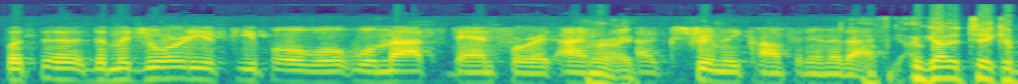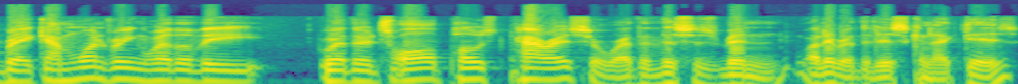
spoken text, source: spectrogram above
But the, the majority of people will, will not stand for it. I'm right. extremely confident of that. I've, I've got to take a break. I'm wondering whether the whether it's all post Paris or whether this has been whatever the disconnect is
